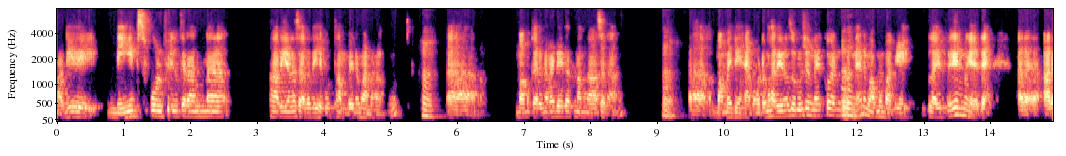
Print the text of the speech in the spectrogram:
මගේ නීඩ්ස් ෆුල්ෆිල් කරන්න හරියන සැලරියකුත් හම්බෙනවා නම් මම කරන වැඩේටත් මං ආස නම් මම ඉතින් හැමෝටම හරියන සොලියුෂන් එකක් හොයන්න ඕනේ නැහැ මම මගේ ලයිෆ් එකේ මම දැන් අර අර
